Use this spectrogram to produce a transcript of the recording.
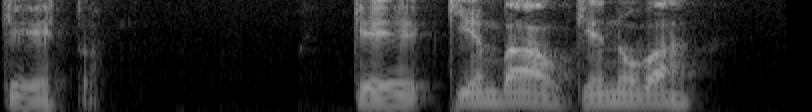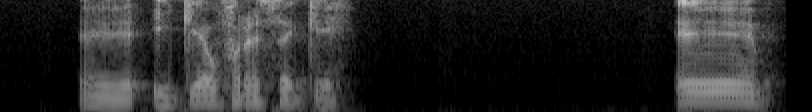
que esto. Que quién va o quién no va eh, y qué ofrece qué. Eh,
